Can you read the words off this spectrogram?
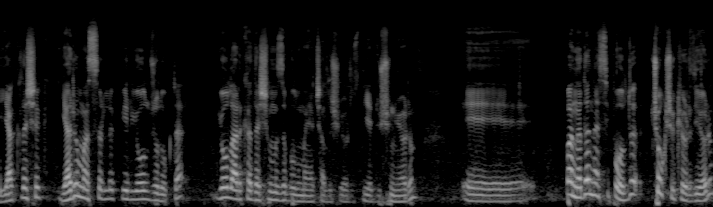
yaklaşık yarım asırlık bir yolculukta yol arkadaşımızı bulmaya çalışıyoruz diye düşünüyorum. Ee, bana da nasip oldu. Çok şükür diyorum.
